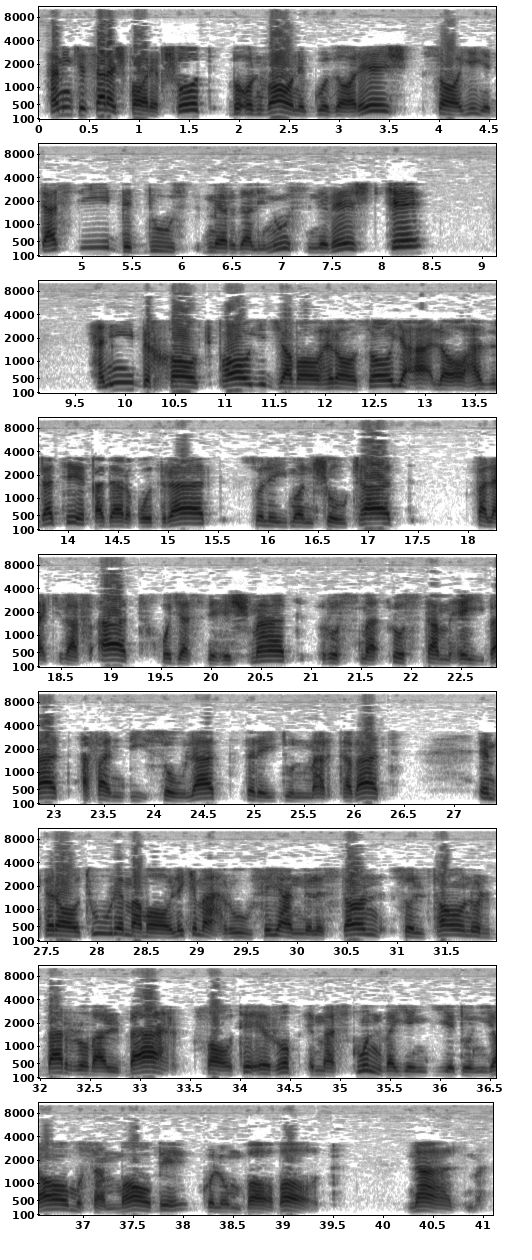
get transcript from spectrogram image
همین که سرش فارغ شد به عنوان گزارش سایه دستی به دوست مردالینوس نوشت که هنی به خاک پای جواهر آسای اعلی حضرت قدر قدرت سلیمان شوکت فلک رفعت خجست حشمت رستم هیبت افندی سولت فریدون مرتبت امپراتور ممالک محروسه اندلستان سلطان البر و البحر فاتح ربع مسکون و ینگی دنیا مسما به کلمباباد. نظم.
